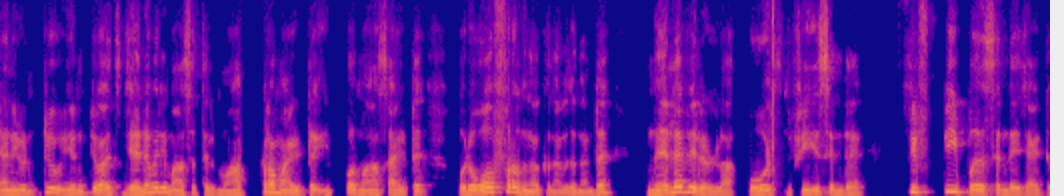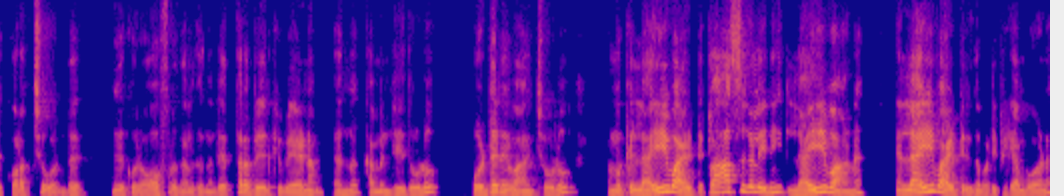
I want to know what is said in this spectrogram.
ഞാൻ യൂട്യൂബ് യൂണിറ്റ് ജനുവരി മാസത്തിൽ മാത്രമായിട്ട് ഇപ്പോൾ മാസമായിട്ട് ഒരു ഓഫർ നിങ്ങൾക്ക് നൽകുന്നുണ്ട്. നിലവിലുള്ള കോഴ്സ് ഫീസിന്റെ ഫിഫ്റ്റി പെർസെന്റേജ് ആയിട്ട് കുറച്ചുകൊണ്ട് നിങ്ങൾക്ക് ഒരു ഓഫർ നൽകുന്നുണ്ട്. എത്ര പേർക്ക് വേണം എന്ന് കമന്റ് ചെയ്തോളൂ. ഉടനെ വാങ്ങിച്ചോളൂ. നമുക്ക് ലൈവായിട്ട് ക്ലാസ്സുകൾ ഇനി ലൈവാണ് ഞാൻ ലൈവായിട്ട് ഇരുന്ന് പഠിപ്പിക്കാൻ പോവാണ്.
